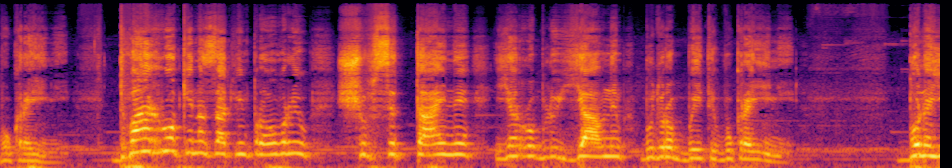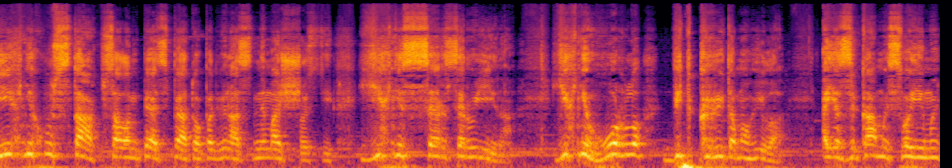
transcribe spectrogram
в Україні. Два роки назад він проговорив, що все тайне я роблю явним, буду робити в Україні. Бо на їхніх устах, Псалом 5 з 5 по 12, нема щості, їхнє серце руїна, їхнє горло відкрита могила, а язиками своїми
